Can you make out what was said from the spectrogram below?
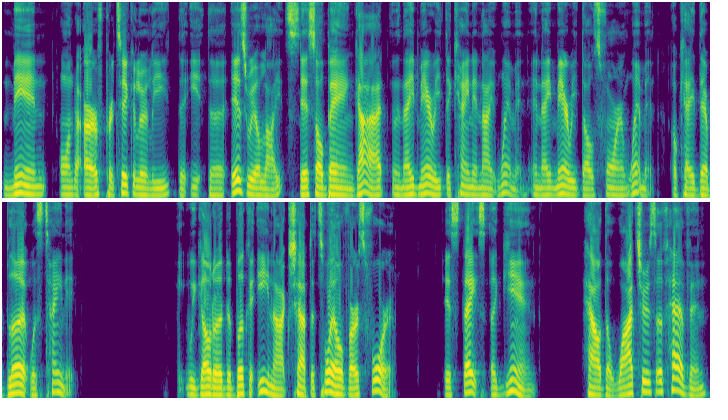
men on the earth, particularly the the Israelites, disobeying God, and they married the Canaanite women, and they married those foreign women. Okay, their blood was tainted. We go to the book of Enoch, chapter 12, verse 4. It states again how the watchers of heaven,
